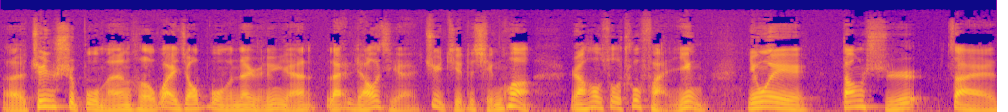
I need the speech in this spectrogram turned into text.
呃军事部门和外交部门的人员来了解具体的情况，然后做出反应。因为当时在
